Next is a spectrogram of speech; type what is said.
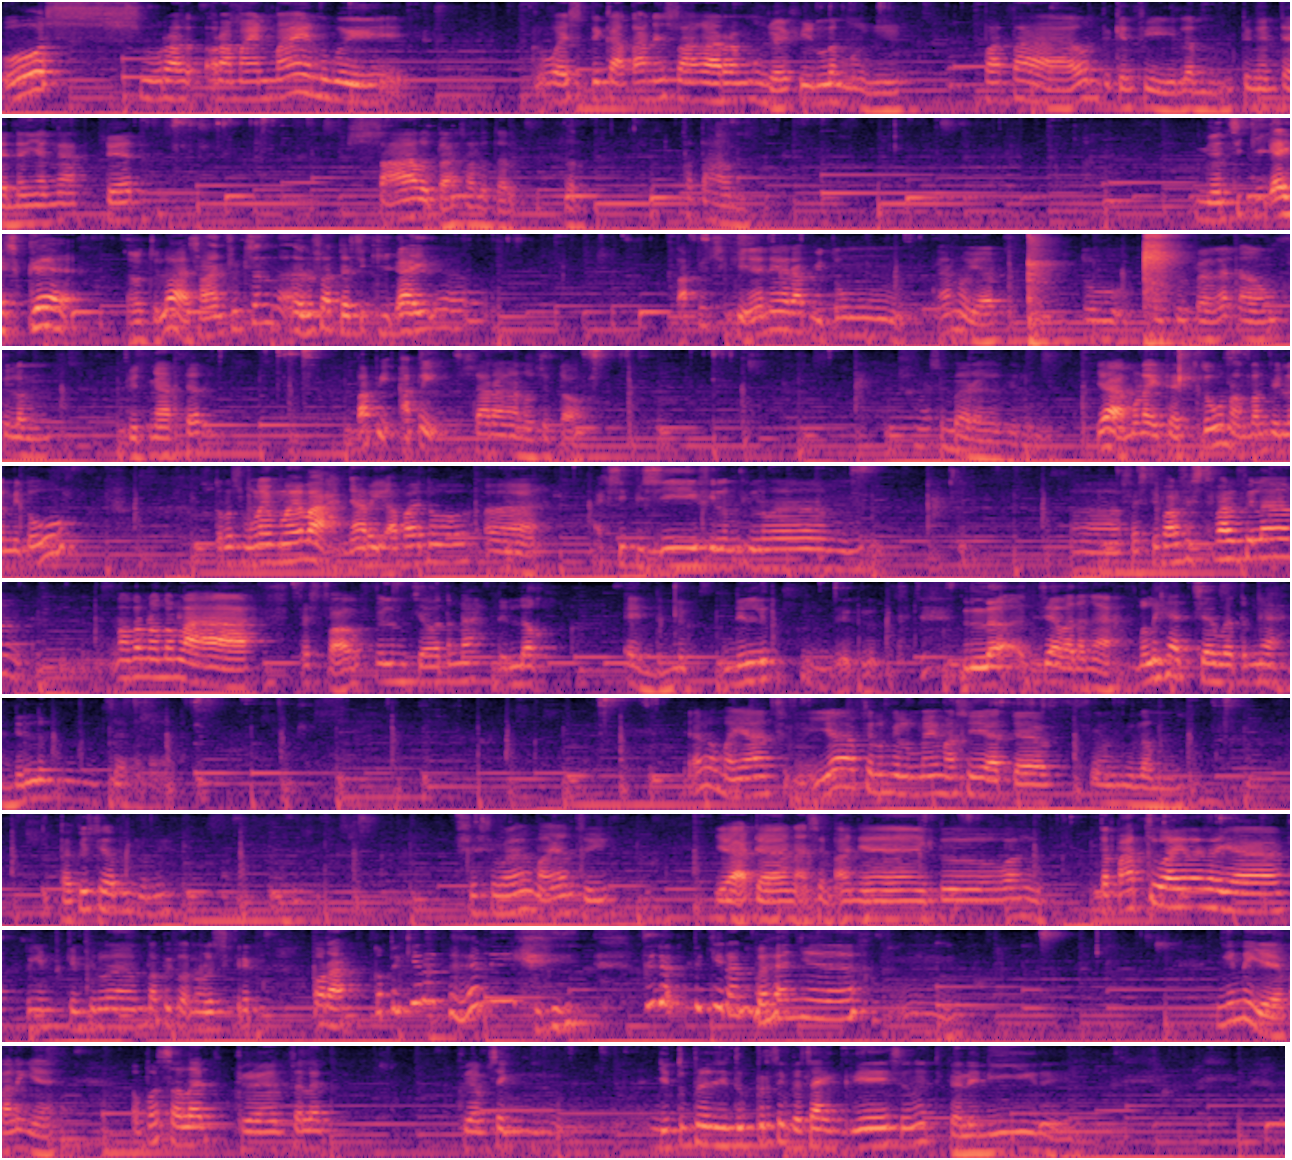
oh surah orang main-main gue gue tingkatannya sangaram nggak film gue empat tahun bikin film dengan dana yang ngadet. Salut lah salut salut. Empat tahun dengan CGI juga. Oh jelas science fiction harus ada CGI ya. tapi CGI ini rap itu anu ya itu itu banget dong film duit ngadet tapi api secara nganu cerita. Nggak sembarangan film ya mulai dari itu nonton film itu. Terus mulai mulailah nyari apa itu uh, eksibisi film-film festival-festival film. Nonton-nonton lah. Festival film Jawa Tengah Delok. Eh Delok Delok Delok Jawa Tengah. Melihat Jawa Tengah Delok Jawa Tengah. Ya lumayan. Ya film-filmnya masih ada film-film. Bagus ya filmnya? Sebenarnya lumayan sih. Ya ada anak SMA nya gitu. Wah terpacu akhirnya saya pengen bikin film tapi kok nulis skrip. Orang kepikiran bahan nih. Tidak kepikiran bahannya. Hmm. ini ya paling ya. Apa selebgram selebgram sing youtuber youtuber sih bahasa Inggris itu dibaleni gitu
